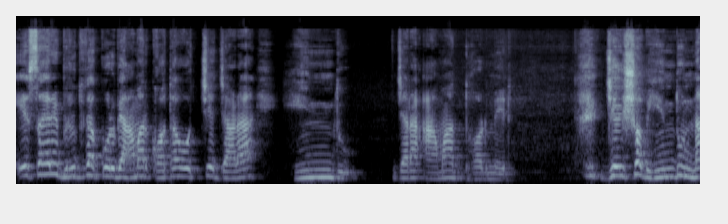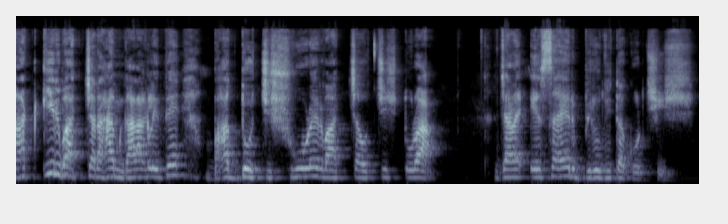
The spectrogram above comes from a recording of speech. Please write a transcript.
এসআইয়ের বিরোধিতা করবে। আমার কথা হচ্ছে যারা হিন্দু, যারা আমার ধর্মের। যেই সব হিন্দু নাটকির বাচ্চারা, আমি গালাগালিতে বাধ্য হচ্ছিস শুয়োরের বাচ্চা হচ্ছিস তোরা, যারা এসআইয়ের বিরোধিতা করছিস।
